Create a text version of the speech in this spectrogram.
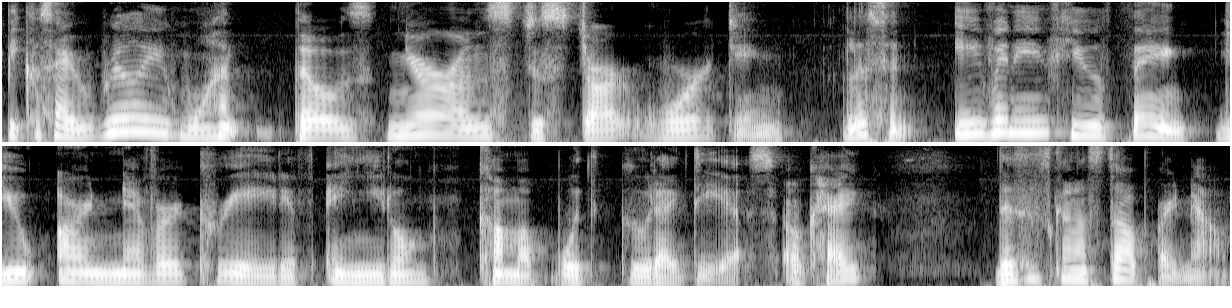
Because I really want those neurons to start working. Listen, even if you think you are never creative and you don't come up with good ideas, okay? This is gonna stop right now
